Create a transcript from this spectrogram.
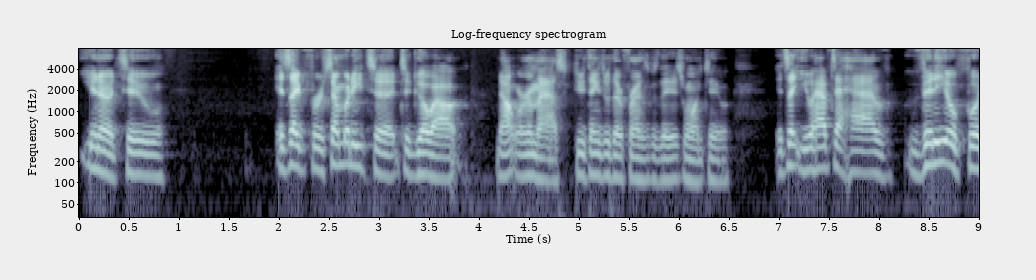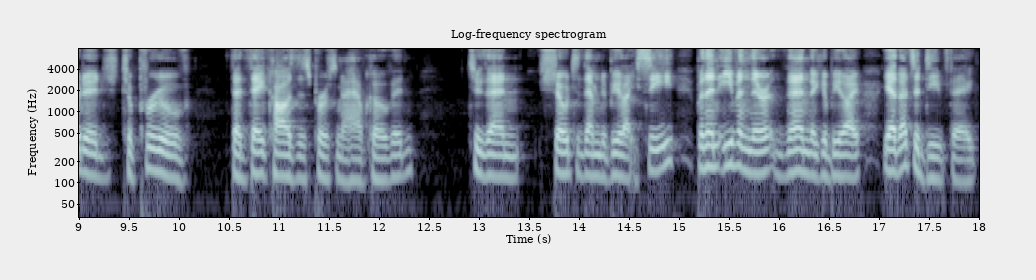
you know to it's like for somebody to to go out not wear a mask do things with their friends because they just want to it's like you have to have video footage to prove that they caused this person to have COVID to then show to them to be like, see? But then even there, then they could be like, yeah, that's a deep fake.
